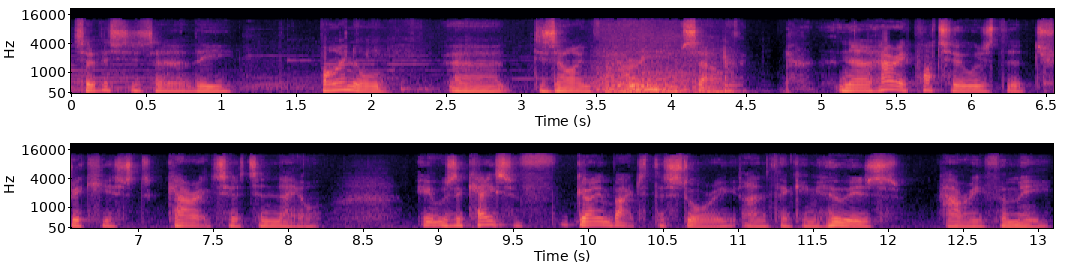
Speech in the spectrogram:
So this is uh, the final uh, design for Harry himself. Now Harry Potter was the trickiest character to nail. It was a case of going back to the story and thinking, who is Harry for me?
